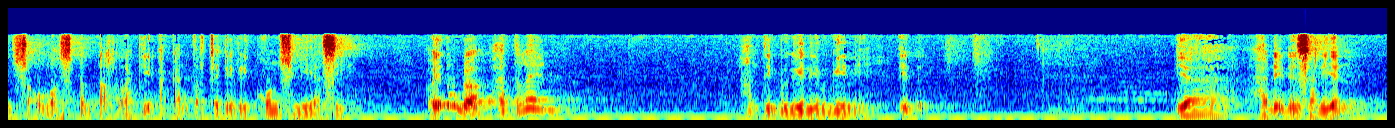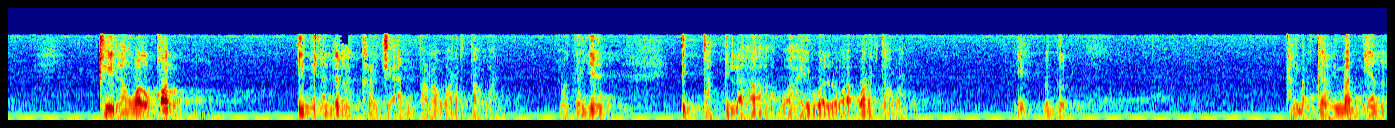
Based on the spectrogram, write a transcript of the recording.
Insya Allah sebentar lagi akan terjadi rekonsiliasi. Oh itu udah headline. Nanti begini-begini itu. Ya hadirin sekalian qila wal ini adalah kerjaan para wartawan. Makanya ittaqillaha wahai wal wartawan. Ya betul. Kalimat-kalimat yang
